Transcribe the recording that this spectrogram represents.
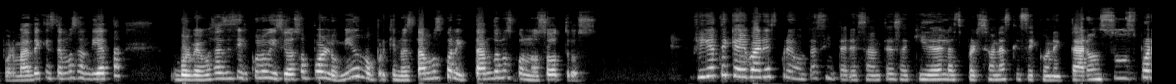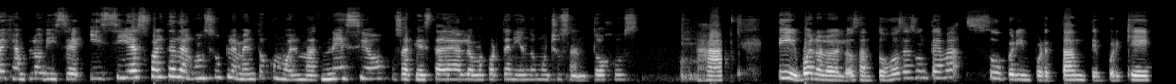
por más de que estemos en dieta, volvemos a ese círculo vicioso por lo mismo, porque no estamos conectándonos con nosotros. Fíjate que hay varias preguntas interesantes aquí de las personas que se conectaron. Sus, por ejemplo, dice, ¿y si es falta de algún suplemento como el magnesio? O sea, que está a lo mejor teniendo muchos antojos. Ajá. Sí, bueno, lo de los antojos es un tema súper importante porque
